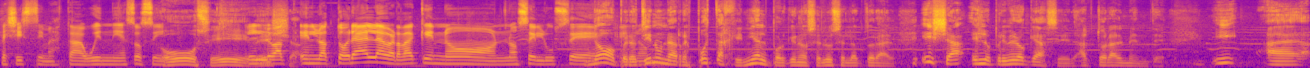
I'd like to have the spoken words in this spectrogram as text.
Bellísima está Whitney, eso sí. Oh, sí, En lo, en lo actoral, la verdad que no, no se luce. No, pero en lo- tiene una respuesta genial por qué no se luce el doctoral. Ella es lo primero que hace actoralmente. Y ah,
